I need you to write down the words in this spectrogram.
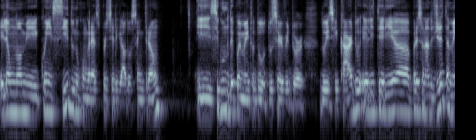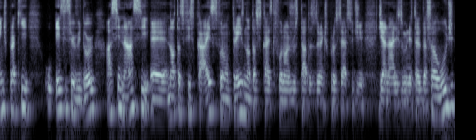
Ele é um nome conhecido no Congresso por ser ligado ao Centrão, e segundo o depoimento do, do servidor Luiz Ricardo, ele teria pressionado diretamente para que esse servidor assinasse é, notas fiscais. Foram três notas fiscais que foram ajustadas durante o processo de, de análise do Ministério da Saúde.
